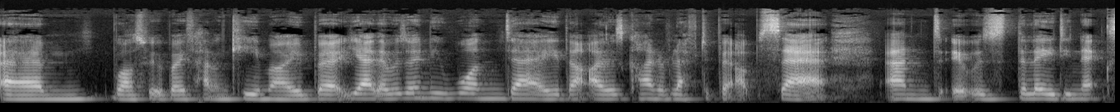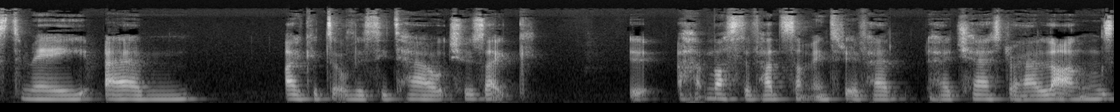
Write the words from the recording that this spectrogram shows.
um, whilst we were both having chemo. But yeah, there was only one day that I was kind of left a bit upset, and it was the lady next to me. Um, I could obviously tell she was like it must have had something to do with her her chest or her lungs.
